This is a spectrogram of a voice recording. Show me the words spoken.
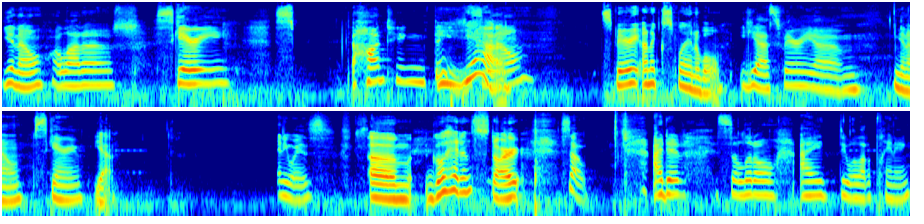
you know, a lot of scary, s- haunting things. Yeah. You know? It's very unexplainable. Yeah, it's very, um, you know, scary. Yeah. Anyways, Um, go ahead and start. so I did, a little, I do a lot of planning,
